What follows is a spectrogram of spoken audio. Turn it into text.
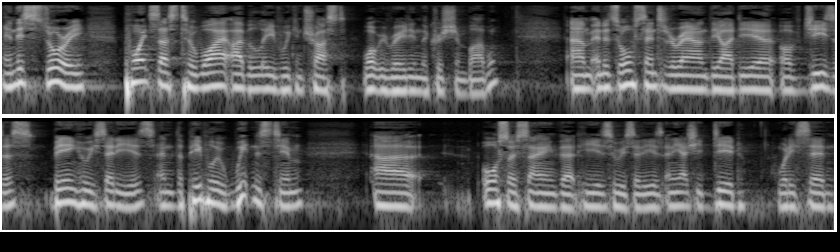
And this story points us to why I believe we can trust what we read in the Christian Bible. Um, and it's all centered around the idea of Jesus being who he said he is, and the people who witnessed him uh, also saying that he is who he said he is, and he actually did what he said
